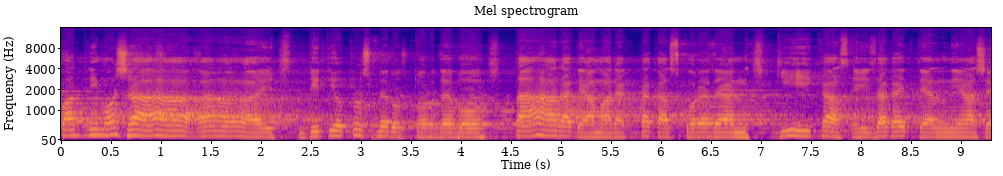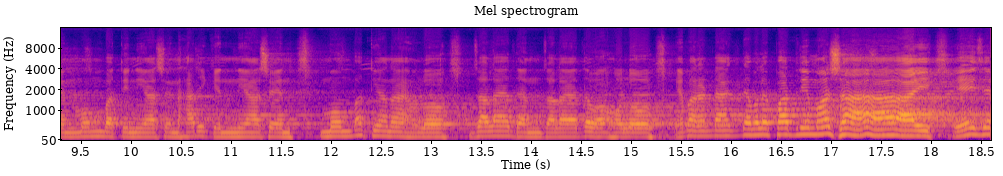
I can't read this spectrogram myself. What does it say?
পাদ্রী মশাই, দ্বিতীয় প্রশ্নের উত্তর দেব। তার আগে আমার একটা কাজ করে দেন। কি কাজ? এই জায়গায় তেল নিয়ে আসেন, মোমবাতি নিয়ে আসেন, হারিকেন নিয়ে আসেন। মোমবাতি আনা হলো, জ্বালায় দেন, জ্বালায় দেওয়া হলো। এবার ডাক দেয়া বলে, পাদ্রী মশাই, এই যে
